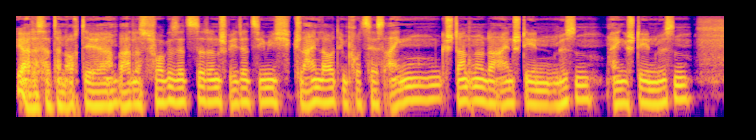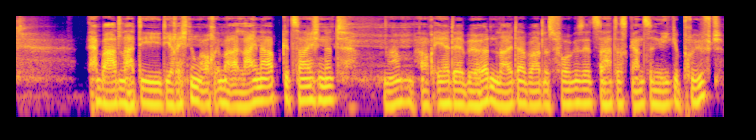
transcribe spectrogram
Ja, das hat dann auch der Badlers Vorgesetzte dann später ziemlich kleinlaut im Prozess eingestanden oder einstehen müssen, eingestehen müssen. Herr Badler hat die, die Rechnung auch immer alleine abgezeichnet. Ja, auch er, der Behördenleiter, Badlers Vorgesetzte, hat das Ganze nie geprüft.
